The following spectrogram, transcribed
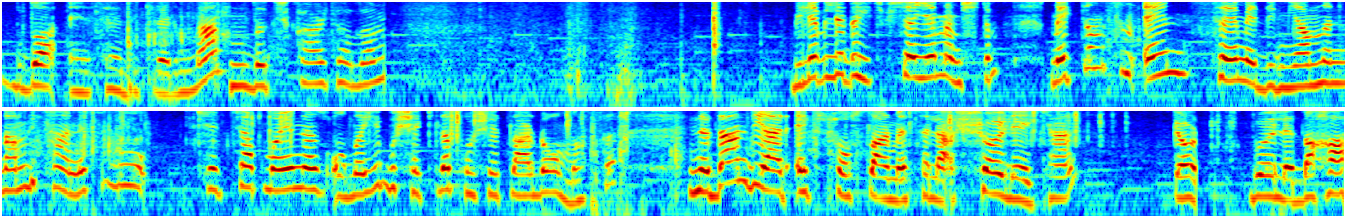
Bu da en sevdiklerimden. Bunu da çıkartalım. Bile bile de hiçbir şey yememiştim. McDonald's'ın en sevmediğim yanlarından bir tanesi bu ketçap mayonez olayı bu şekilde poşetlerde olması. Neden diğer ek soslar mesela şöyleyken gör böyle daha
